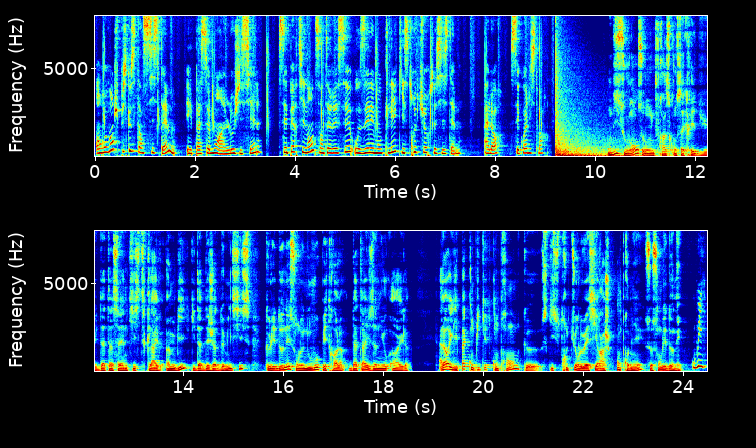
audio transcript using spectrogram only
En revanche, puisque c'est un système, et pas seulement un logiciel, c'est pertinent de s'intéresser aux éléments clés qui structurent ce système. Alors, c'est quoi l'histoire? On dit souvent, selon une phrase consacrée du data scientist Clive Humby, qui date déjà de 2006, que les données sont le nouveau pétrole, data is the new oil. Alors il n'est pas compliqué de comprendre que ce qui structure le SIRH en premier, ce sont les données. Oui,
